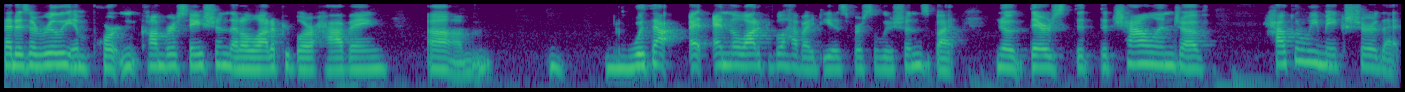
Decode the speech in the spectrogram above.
that is a really important conversation that a lot of people are having. Um, without and a lot of people have ideas for solutions but you know there's the, the challenge of how can we make sure that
